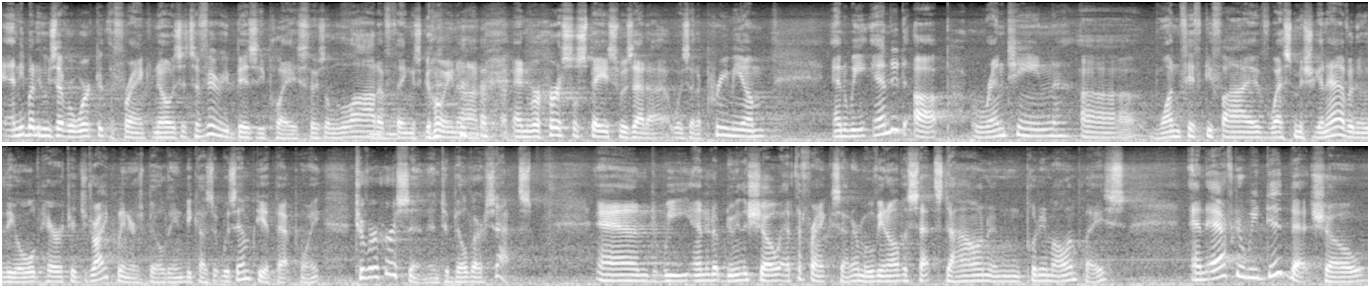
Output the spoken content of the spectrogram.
anybody who's ever worked at the Frank knows it's a very busy place. There's a lot of mm-hmm. things going on, and rehearsal space was at a was at a premium. And we ended up renting uh, 155 West Michigan Avenue, the old Heritage Dry Cleaners building, because it was empty at that point, to rehearse in and to build our sets. And we ended up doing the show at the Frank Center, moving all the sets down and putting them all in place. And after we did that show,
